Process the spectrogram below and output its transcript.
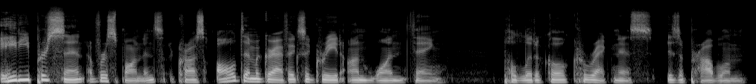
80% of respondents across all demographics agreed on one thing. Political correctness is a problem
